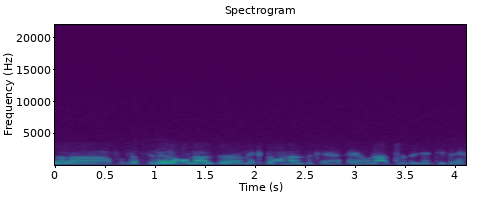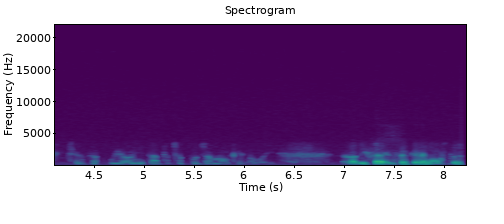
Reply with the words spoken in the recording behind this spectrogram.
dalla Fondazione Ronald McDonald, che è un altro degli enti di beneficenza a cui ogni tanto ci appoggiamo anche noi. La differenza è che le nostre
